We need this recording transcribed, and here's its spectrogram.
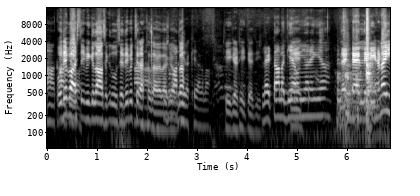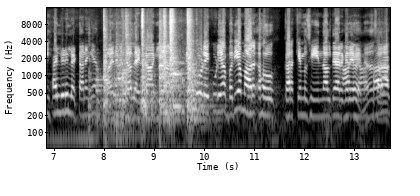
ਹਾਂ, ਉਹਦੇ ਵਾਸਤੇ ਵੀ ਗਲਾਸ ਗਲੂਸ ਇਹਦੇ ਵਿੱਚ ਰੱਖ ਸਕਦਾ ਹੈਗਾ ਮਰਜ਼ੀ ਅਗਲਾ। ਠੀਕ ਹੈ ਠੀਕ ਹੈ ਜੀ। ਲਾਈਟਾਂ ਲੱਗੀਆਂ ਹੋਈਆਂ ਨੇਗੀਆਂ। ਲਾਈਟ ਐਲਈਡੀ ਹਨਾ ਜੀ? ਐਲਈਡੀ ਲਾਈਟਾਂ ਨੇਗੀਆਂ। ਆ ਇਹਦੇ ਵਿੱਚ ਆ ਲਾਈਟਾਂ ਆ ਗਈਆਂ। ਤੇ ਘੋੜੇ ਕੁੜਿਆ ਵਧੀਆ ਮਾਰ ਉਹ ਕਰਕੇ ਮਸ਼ੀਨ ਨਾਲ ਤਿਆਰ ਕਰੇ ਹੋਏ ਨੇ ਸਾਰਾ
